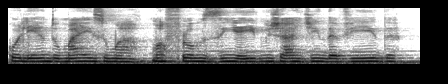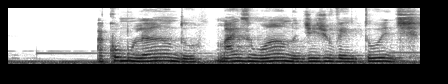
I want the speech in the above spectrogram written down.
colhendo mais uma, uma florzinha aí no jardim da vida, acumulando mais um ano de juventude.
